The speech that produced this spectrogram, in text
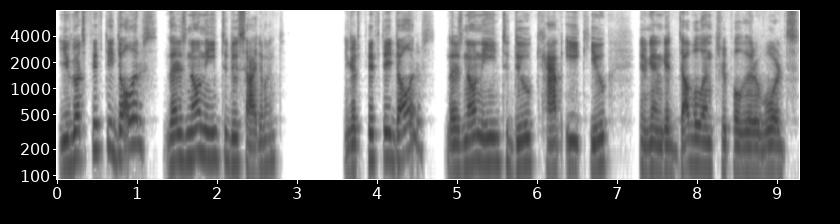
You got $50, there's no need to do side event. You got $50, there's no need to do CAV EQ. You're going to get double and triple the rewards.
